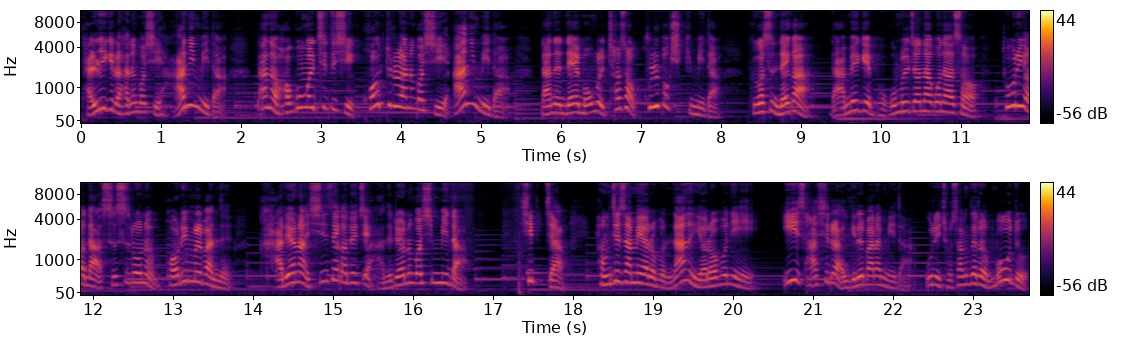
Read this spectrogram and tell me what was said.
달리기를 하는 것이 아닙니다. 나는 허공을 치듯이 권투를 하는 것이 아닙니다. 나는 내 몸을 쳐서 굴복시킵니다. 그것은 내가 남에게 복음을 전하고 나서 도리어 나 스스로는 버림을 받는 가련한 신세가 되지 않으려는 것입니다. 10장 형제자매 여러분 나는 여러분이 이 사실을 알기를 바랍니다. 우리 조상들은 모두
